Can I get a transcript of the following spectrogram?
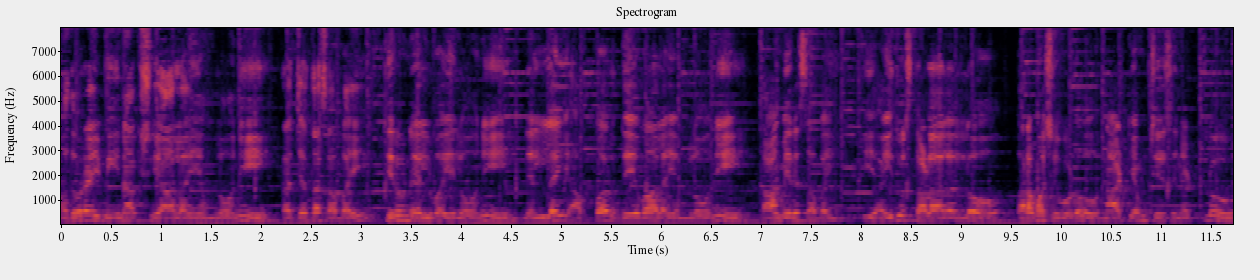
మధురై మీనాక్షి ఆలయంలోని రజత సభై తిరునెల్వైలోని నెల్లై అప్పర్ దేవాలయంలోని కామిర సభై ఈ ఐదు స్థలాలలో పరమశివుడు నాట్యం చేసినట్లు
